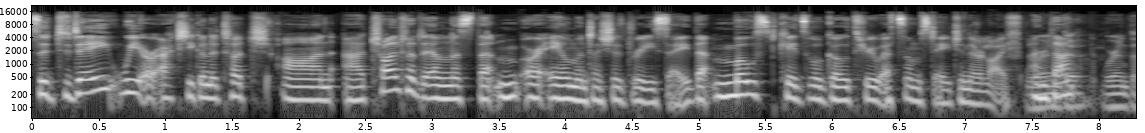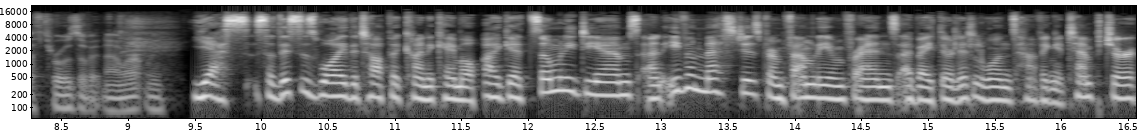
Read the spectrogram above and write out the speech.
So today we are actually going to touch on a childhood illness that, or ailment, I should really say, that most kids will go through at some stage in their life, We're and in that the we're in the throes of it now, aren't we? Yes. So this is why the topic kind of came up. I get so many DMs and even messages from family and friends about their little ones having a temperature,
